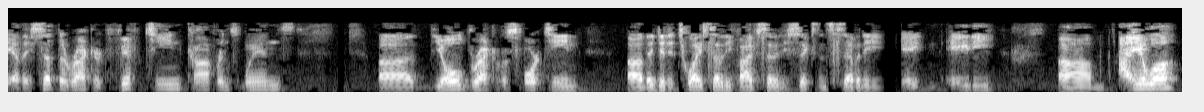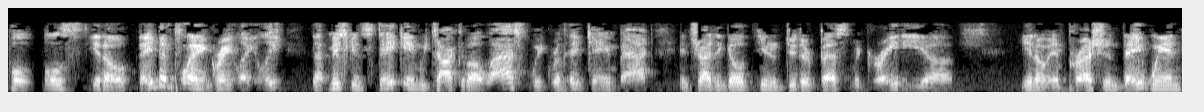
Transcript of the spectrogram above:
yeah, they set the record 15 conference wins. Uh, the old record was 14. Uh, they did it twice, 75, 76, and 78 and 80. Um, Iowa pulls, you know, they've been playing great lately. That Michigan State game we talked about last week where they came back and tried to go, you know, do their best McGrady, uh, you know, impression. They win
